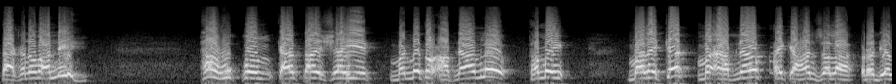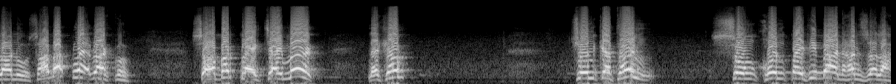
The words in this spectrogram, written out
แต่ขณะวันนี้ ถ้าหุกกลมการตายชาฮิดมันไม่ต้องอาบน้ำแล้วทำไมมาเลกัดมาอาบน้ำให้กับฮันซาลารเดิยลานูสาบัตแปลกมากสาบัตแปลกใจมากนะครับ จนกระทั่งส่งคนไปที่บ้านฮันซาลา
